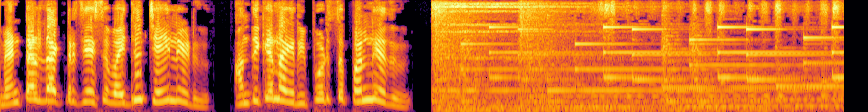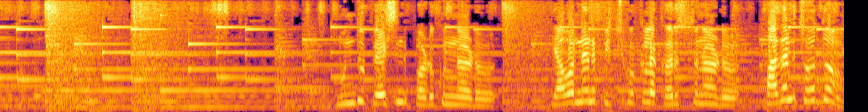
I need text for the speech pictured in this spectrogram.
మెంటల్ డాక్టర్ చేసే వైద్యం చేయలేడు. అందుకే నాకు రిపోర్ట్స్తో పని లేదు. ముందు పేషెంట్ పడుకున్నాడు ఎవరినైనా పిచ్చి కుక్కలా కరుస్తున్నాడు. పదని చూద్దాం.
